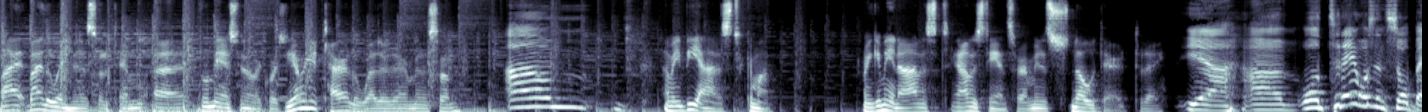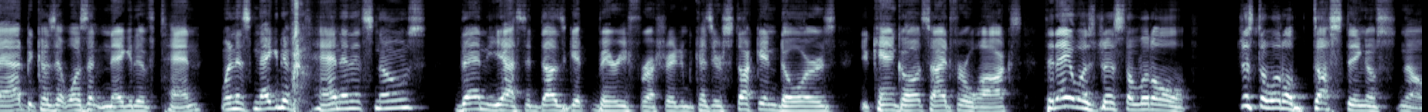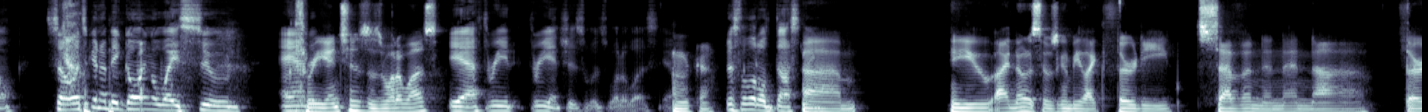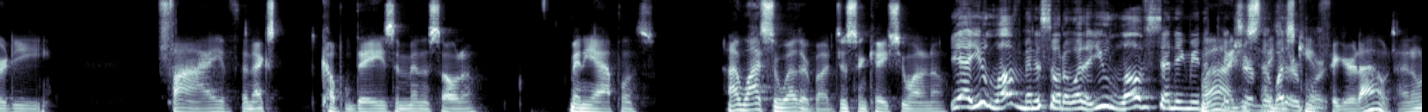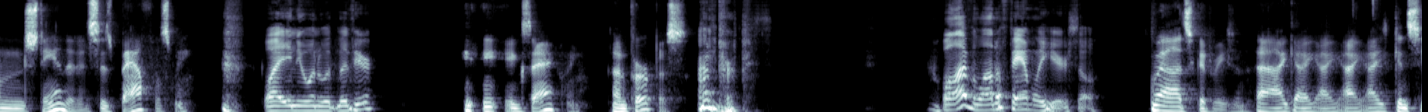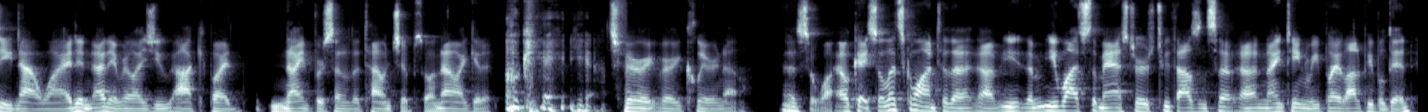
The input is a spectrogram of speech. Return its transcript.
By, by the way, Minnesota Tim, uh, let me ask you another question. You ever get tired of the weather there in Minnesota? Um, I mean, be honest. Come on. I mean, give me an honest, honest answer. I mean, it snowed there today. yeah. Uh, well, today wasn't so bad because it wasn't negative 10. When it's negative 10 and it snows, then yes, it does get very frustrating because you're stuck indoors. You can't go outside for walks. Today was just a little, just a little dusting of snow. So it's going to be going away soon. And Three inches is what it was. yeah, three three inches was what it was. Yeah. Okay. Just a little dusting. Um, you, I noticed it was going to be like thirty-seven and then uh, thirty-five the next couple days in Minnesota, Minneapolis. I watched the weather, bud, just in case you want to know. yeah, you love Minnesota weather. You love sending me the Well, I picture just, of the I weather just can't figure it out. I don't understand it. It just baffles me. Why anyone would live here Exactly. On purpose. on purpose. Well, I have a lot of family here, so Well, that's a good reason. Uh, I, I, I, I- I can see now why. I didn't. I didn't realize you occupied nine percent of the township. So now I get it. okay, yeah. It's very, very clear now. That's so why. Okay, so let's go on to the. Uh, you, the you watched the Masters 2019 replay. A lot of people did.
